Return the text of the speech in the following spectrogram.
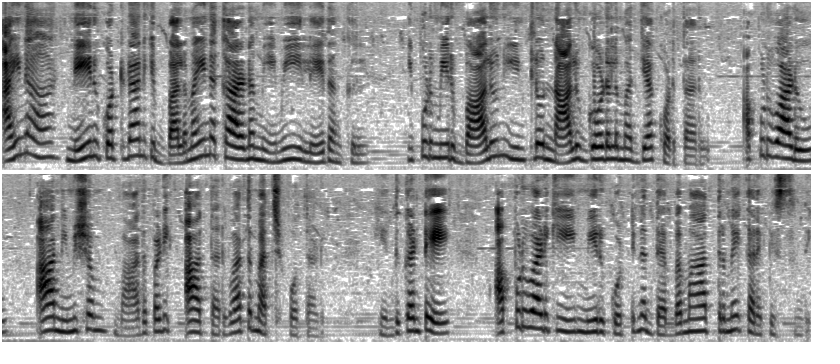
అయినా నేను కొట్టడానికి బలమైన కారణం ఏమీ లేదంకుల్ ఇప్పుడు మీరు బాలుని ఇంట్లో నాలుగు గోడల మధ్య కొడతారు. అప్పుడు వాడు ఆ నిమిషం బాధపడి ఆ తరువాత మర్చిపోతాడు. ఎందుకంటే అప్పుడు వాడికి మీరు కొట్టిన దెబ్బ మాత్రమే కనిపిస్తుంది.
